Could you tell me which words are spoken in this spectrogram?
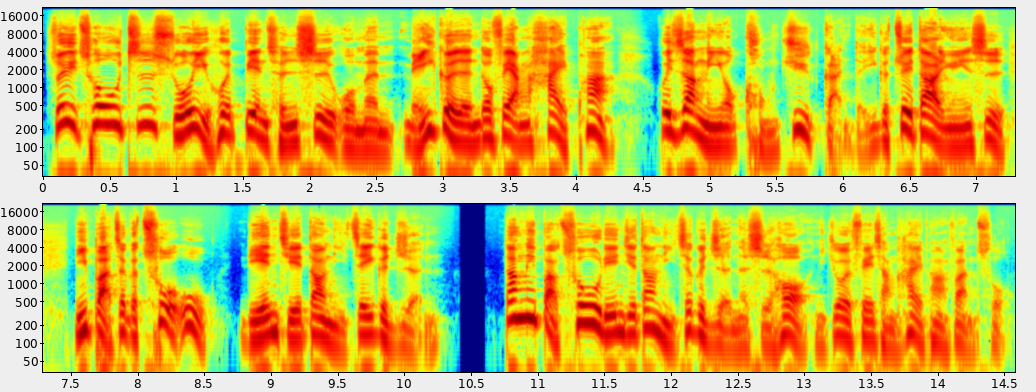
所以，错误之所以会变成是我们每一个人都非常害怕，会让你有恐惧感的一个最大的原因，是你把这个错误连接到你这个人。当你把错误连接到你这个人的时候，你就会非常害怕犯错。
